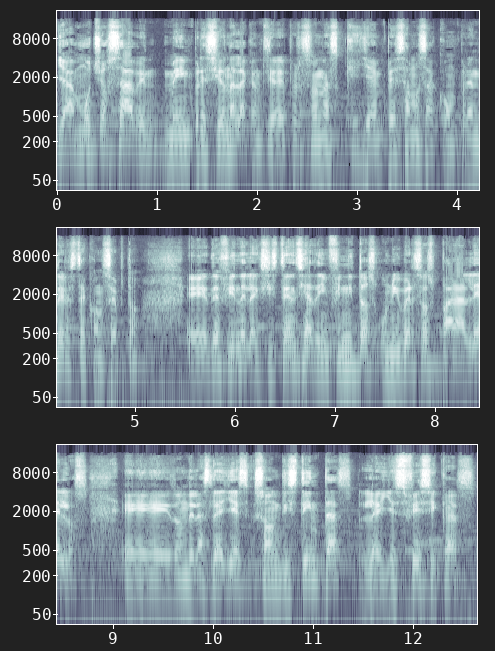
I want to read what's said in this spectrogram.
ya muchos saben, me impresiona la cantidad de personas que ya empezamos a comprender este concepto. Eh, defiende la existencia de infinitos universos paralelos, eh, donde las leyes son distintas, leyes físicas,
